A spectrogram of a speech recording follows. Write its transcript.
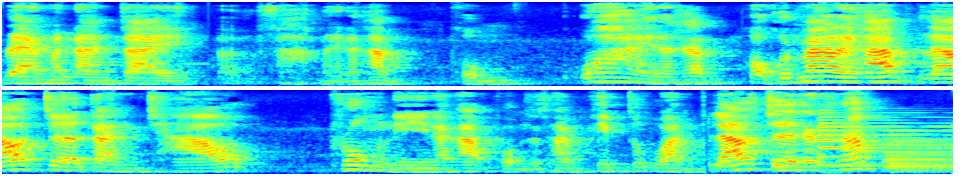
แรงบันดาลใจฝากหน่อยนะครับ ผมไหว้นะครับ ขอบคุณมากเลยครับ แล้วเจอกันเช้าพรุ่งนี้นะครับ ผมจะทำคลิปทุกวัน แล้วเจอกันครับ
